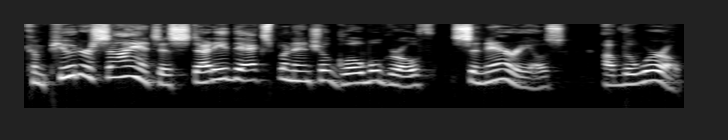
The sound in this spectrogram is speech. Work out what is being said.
computer scientists studied the exponential global growth scenarios of the world,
